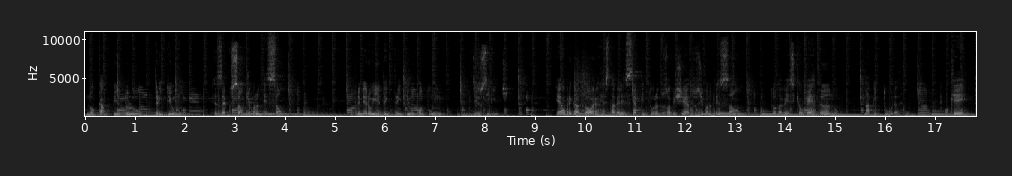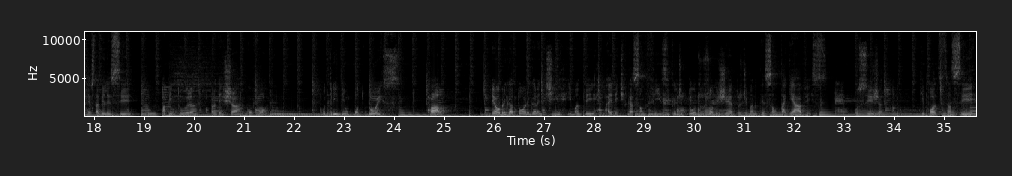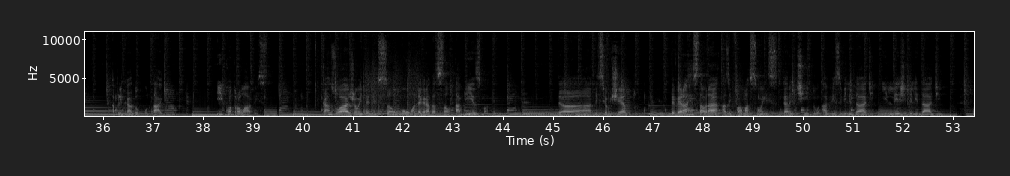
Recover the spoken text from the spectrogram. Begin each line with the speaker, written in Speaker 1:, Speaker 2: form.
Speaker 1: No capítulo 31, execução de manutenção, o primeiro item 31.1 diz o seguinte: é obrigatório restabelecer a pintura dos objetos de manutenção toda vez que houver dano na pintura. Ok, restabelecer a pintura para deixar conforme. O 31.2 fala: é obrigatório garantir e manter a identificação física de todos os objetos de manutenção tagueáveis, ou seja, que possa ser aplicado o tag, e controláveis. Caso haja uma intervenção ou uma degradação da mesma da, desse objeto, deverá restaurar as informações garantindo a visibilidade e legibilidade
